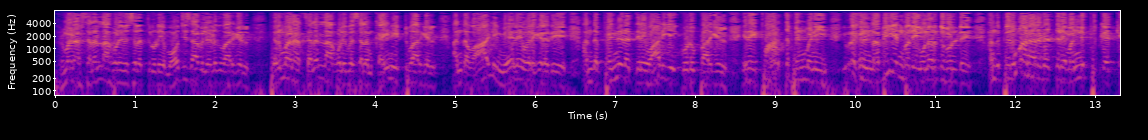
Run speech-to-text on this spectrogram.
பெருமானார் ஸல்லல்லாஹு அலைஹி வஸல்லத்தினுடைய மோஜிசாவில் எழுதுவார்கள் பெருமானார் ஸல்லல்லாஹு அலைஹி வஸல்லம் கை நீட்டுவார்கள் அந்த வாளி மேலே வருகிறது அந்த பெண்ணிடத்திலே வாளியை கொடுப்பார்கள். இதை பார்த்த பெண்மணி இவர்கள் நபி என்பதை உணர்ந்து கொண்டு அந்த பெருமானாரிடத்திலே மன்னிப்பு கேட்க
